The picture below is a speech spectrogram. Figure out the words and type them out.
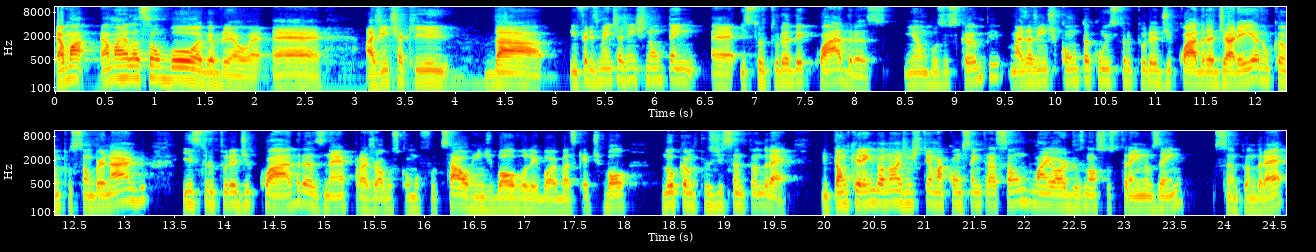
é, uma, é uma relação boa, Gabriel. É, é a gente aqui da Infelizmente, a gente não tem é, estrutura de quadras em ambos os campi, mas a gente conta com estrutura de quadra de areia no campo São Bernardo e estrutura de quadras, né, para jogos como futsal, handball, voleibol e basquetebol no campus de Santo André. Então, querendo ou não, a gente tem uma concentração maior dos nossos treinos em Santo André,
